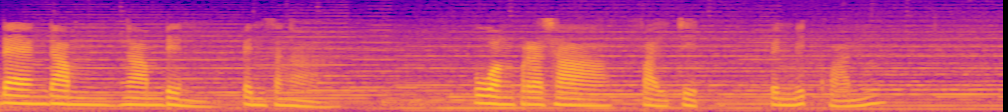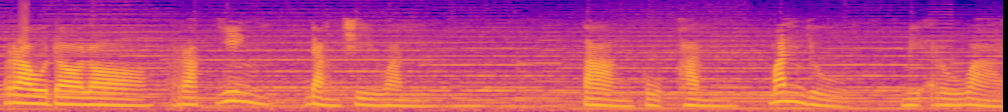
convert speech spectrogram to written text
แดงดำงามเด่นเป็นสง่า ปวงประชาใฝ่จิต เป็นมิตรขวัญ เราดอลอรักยิ่งดังชีวัน ต่างผูกพัน มั่นอยู่มิรู้วาย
